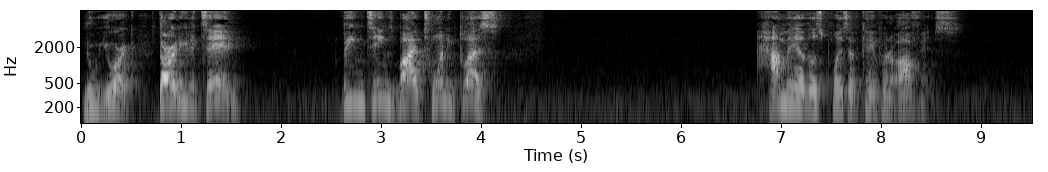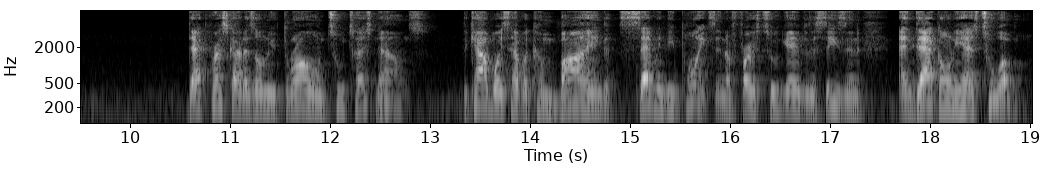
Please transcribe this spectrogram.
New York 30 to 10, beating teams by 20 plus. How many of those points have came from the offense? Dak Prescott has only thrown two touchdowns. The Cowboys have a combined 70 points in the first two games of the season, and Dak only has two of them.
